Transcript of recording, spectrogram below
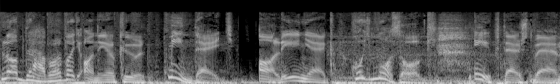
labdával vagy anélkül, mindegy. A lényeg, hogy mozog. Épp testben.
